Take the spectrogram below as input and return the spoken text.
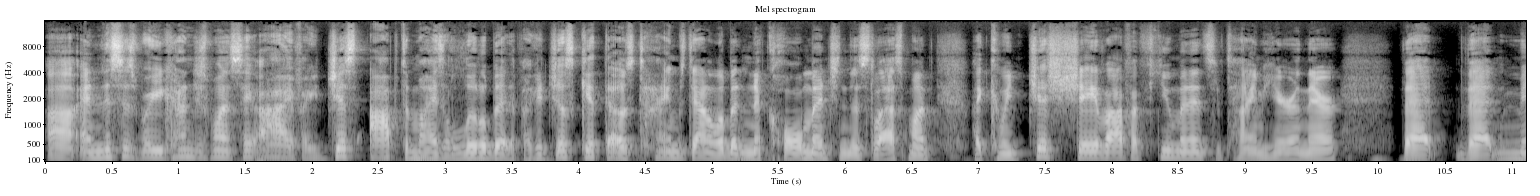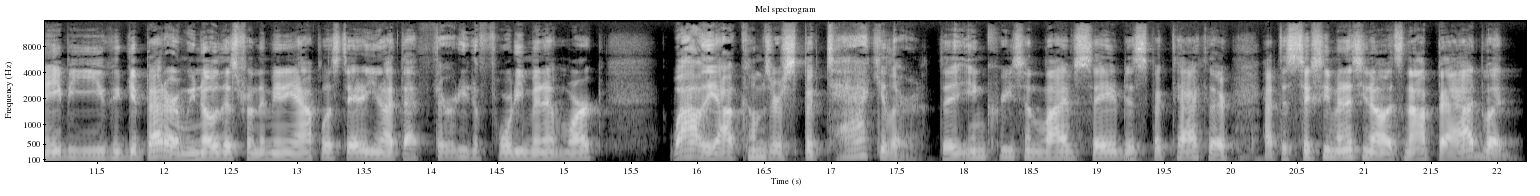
Uh, and this is where you kind of just want to say, ah, if I just optimize a little bit, if I could just get those times down a little bit. Nichole mentioned this last month. Like, can we just shave off a few minutes of time here and there? That that maybe you could get better. And we know this from the Minneapolis data. You know, at that 30 to 40 minute mark, wow, the outcomes are spectacular. The increase in lives saved is spectacular. At the 60 minutes, you know, it's not bad, but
